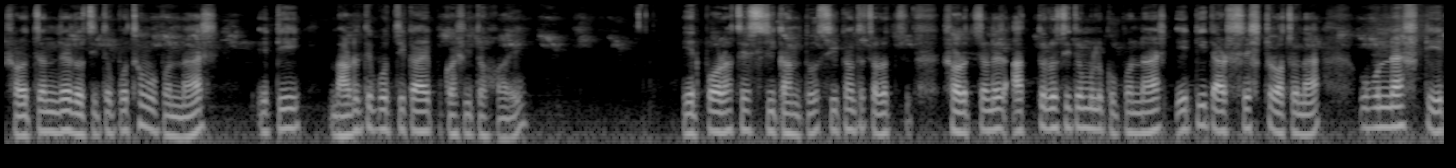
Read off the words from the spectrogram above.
শরৎচন্দ্রের রচিত প্রথম উপন্যাস। এটি ভারতীয় পত্রিকায় প্রকাশিত হয়। এরপর আছে শ্রীকান্ত। শ্রীকান্ত শরৎচন্দ্রের আত্মরচিতমূলক উপন্যাস। এটি তার শ্রেষ্ঠ রচনা। উপন্যাসটির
